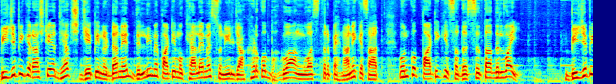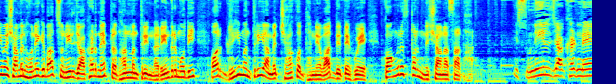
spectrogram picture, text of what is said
बीजेपी के राष्ट्रीय अध्यक्ष जेपी नड्डा ने दिल्ली में पार्टी मुख्यालय में सुनील जाखड़ को भगवा अंगवस्त्र पहनाने के साथ उनको पार्टी की सदस्यता दिलवाई। बीजेपी में शामिल होने के बाद सुनील जाखड़ ने प्रधानमंत्री नरेंद्र मोदी और गृह मंत्री अमित शाह को धन्यवाद देते हुए कांग्रेस पर निशाना साधा। सुनील जाखड़ ने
